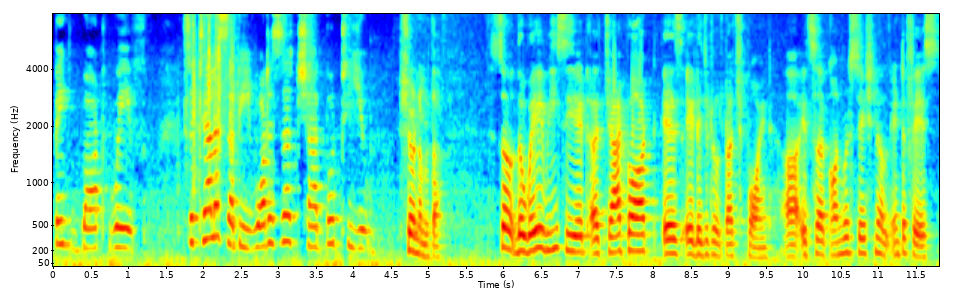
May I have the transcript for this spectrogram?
big bot wave. So tell us Abhi, what is a chatbot to you? Sure, Namrata. So the way we see it, a chatbot is a digital touch point. Uh, it's a conversational interface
